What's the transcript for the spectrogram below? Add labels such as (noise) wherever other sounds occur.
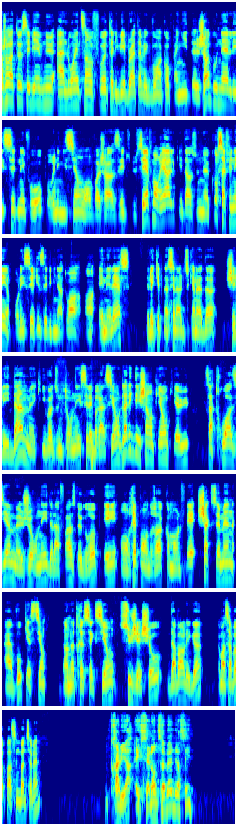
Bonjour à tous et bienvenue à Loin de sans foot. Olivier Bratt avec vous en compagnie de Jean Gounel et Sidney Faux pour une émission où on va jaser du CF Montréal qui est dans une course à finir pour les séries éliminatoires en MLS, de l'équipe nationale du Canada chez les dames qui va d'une tournée célébration, de la Ligue des champions qui a eu sa troisième journée de la phase de groupe et on répondra comme on le fait chaque semaine à vos questions dans notre section Sujet chaud. D'abord les gars, comment ça va? Passez une bonne semaine? Très bien. Excellente semaine, merci.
